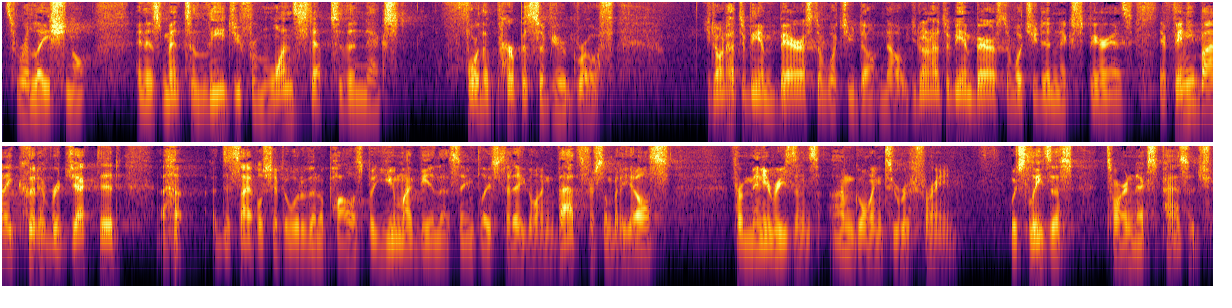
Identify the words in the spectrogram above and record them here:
it's relational, and is meant to lead you from one step to the next for the purpose of your growth. You don't have to be embarrassed of what you don't know. You don't have to be embarrassed of what you didn't experience. If anybody could have rejected uh, discipleship, it would have been Apollos, but you might be in that same place today going, that's for somebody else. For many reasons, I'm going to refrain. Which leads us to our next passage.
